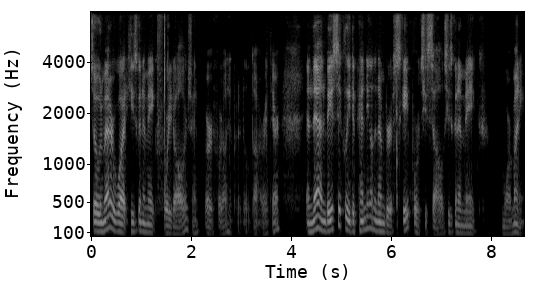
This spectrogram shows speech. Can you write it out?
So no matter what, he's going to make $40, or $40, I put a little dot right there. And then basically, depending on the number of skateboards he sells, he's going to make more money.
